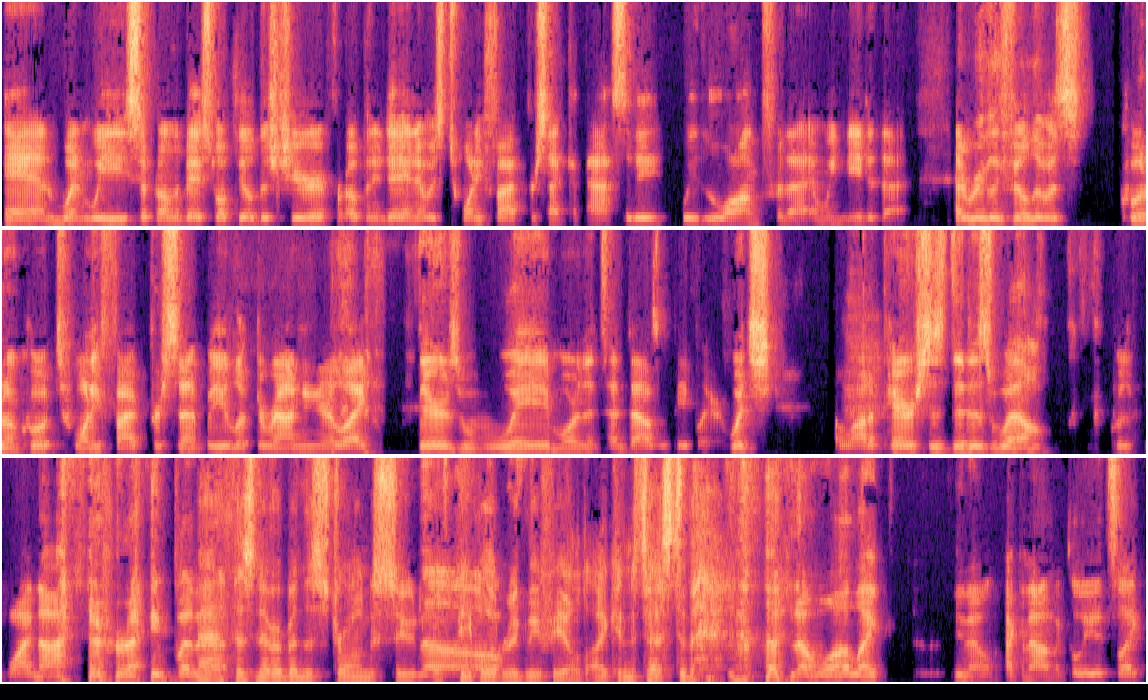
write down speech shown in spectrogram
And when we stepped on the baseball field this year for opening day and it was 25% capacity, we longed for that and we needed that. At Wrigley Field, it was quote unquote 25%, but you looked around and you're like, there's way more than 10,000 people here, which a lot of parishes did as well why not? right. But uh, math uh, has never been the strong suit no. of people at Wrigley Field. I can attest to that. no, well, like, you know, economically, it's like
